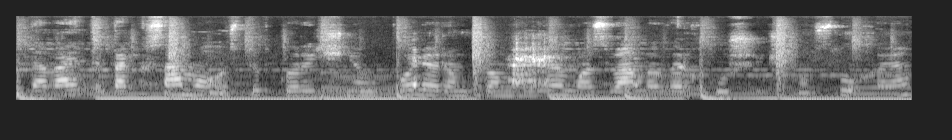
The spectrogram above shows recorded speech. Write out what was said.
і давайте так само ось тут коричневим кольором промалюємо з вами верхушечку. Слухаю.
